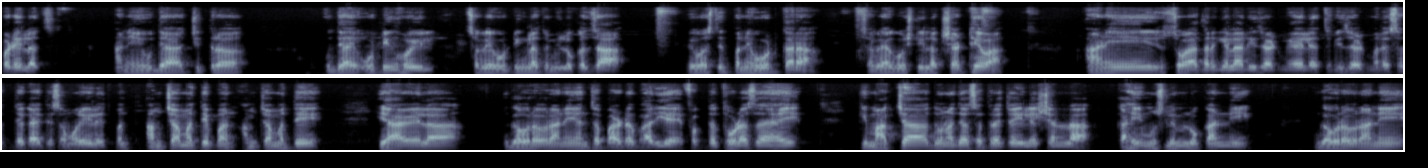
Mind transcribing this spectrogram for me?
पडेलच. आणि उद्या चित्र उद्या वोटिंग होईल सगळे वोटिंगला तुम्ही लोक जा व्यवस्थितपणे वोट करा. सगळ्या गोष्टी लक्षात ठेवा. आणि सोळा तारखेला रिझल्ट मिळेलच रिझल्ट मला सध्या काय ते समोर येईलच पण आमच्या मते पण आमच्या मते यावेळेला गौरव राणे यांचं पार्ट भारी आहे. फक्त थोडंसं आहे की मागच्या दोन हजार सतराच्या इलेक्शनला काही मुस्लिम लोकांनी गौरव राणे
